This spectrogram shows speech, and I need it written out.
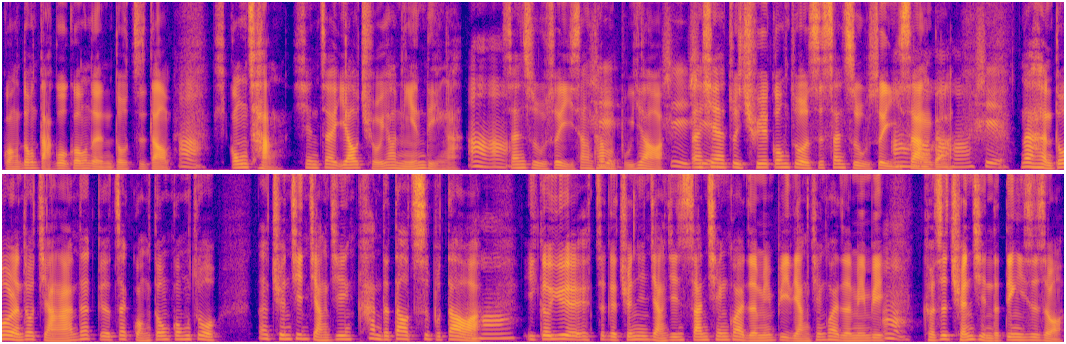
广东打过工的人都知道，工厂现在要求要年龄啊，三十五岁以上他们不要啊。但现在最缺工作的是三十五岁以上的。是。那很多人都讲啊，那个在广东工作。那全勤奖金看得到吃不到啊！Uh huh. 一个月这个全勤奖金三千块人民币，两千块人民币。嗯。可是全勤的定义是什么？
